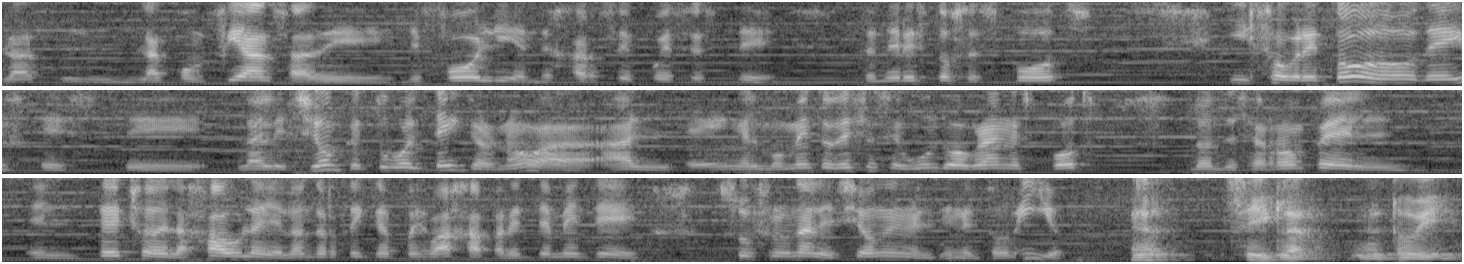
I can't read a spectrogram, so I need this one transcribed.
la, confianza de, Foley en dejarse, pues, este, tener estos spots. Y sobre todo, Dave, este, la lesión que tuvo el Taker, ¿no? En el momento de ese segundo gran spot, donde se rompe el, techo de la jaula y el Undertaker, pues, baja, aparentemente sufre una lesión en el, tobillo. Sí, claro, en el tobillo.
